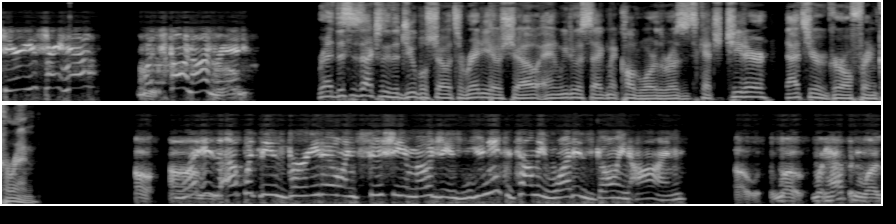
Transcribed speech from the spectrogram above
serious right now? What's going on, Red? Red, this is actually the Jubal Show. It's a radio show, and we do a segment called War of the Roses to Catch a Cheater. That's your girlfriend, Corinne. Oh, um, What is up with these burrito and sushi emojis? You need to tell me what is going on. uh, well, what happened was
